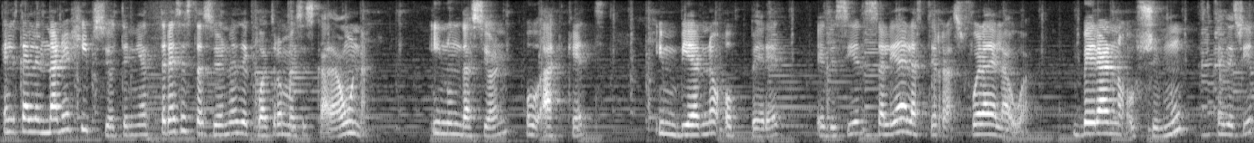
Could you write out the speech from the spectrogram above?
El calendario egipcio tenía tres estaciones de cuatro meses cada una, inundación o Akhet, invierno o Peret, es decir, salida de las tierras fuera del agua, verano o Shemu, es decir,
